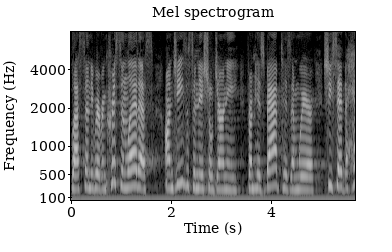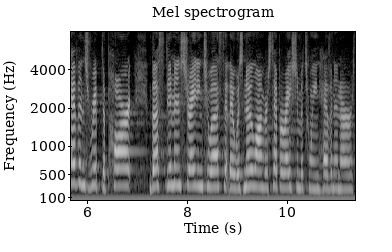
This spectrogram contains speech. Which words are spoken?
Last Sunday, Reverend Kristen led us on Jesus' initial journey from his baptism, where she said the heavens ripped apart, thus demonstrating to us that there was no longer separation between heaven and earth,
